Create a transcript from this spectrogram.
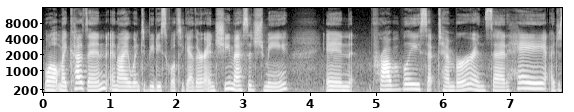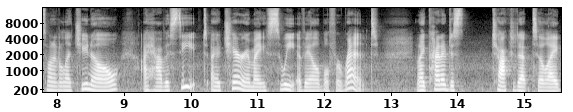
Well, my cousin and I went to beauty school together, and she messaged me in probably September and said, Hey, I just wanted to let you know I have a seat, a chair in my suite available for rent. And I kind of just chalked it up to like,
